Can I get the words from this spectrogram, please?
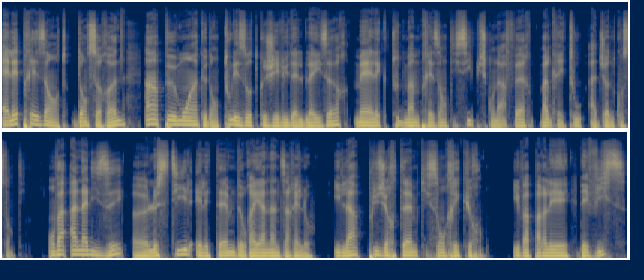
Elle est présente dans ce run, un peu moins que dans tous les autres que j'ai lus d'Hellblazer, mais elle est tout de même présente ici puisqu'on a affaire malgré tout à John Constantine. On va analyser euh, le style et les thèmes de Brian Anzarello. Il a plusieurs thèmes qui sont récurrents. Il va parler des vices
